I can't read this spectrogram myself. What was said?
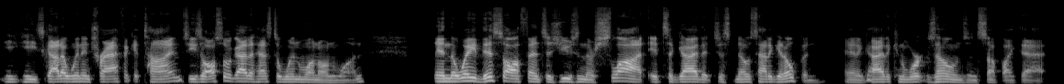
he, he's got to win in traffic at times. He's also a guy that has to win one on one. And the way this offense is using their slot, it's a guy that just knows how to get open and a guy that can work zones and stuff like that.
